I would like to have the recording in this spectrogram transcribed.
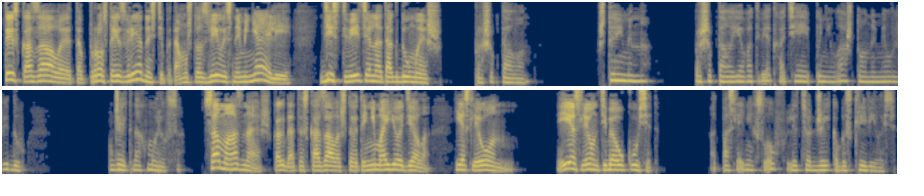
«Ты сказала это просто из вредности, потому что злилась на меня или действительно так думаешь?» — прошептал он. «Что именно?» — прошептала я в ответ, хотя и поняла, что он имел в виду. Джейк нахмурился. «Сама знаешь, когда ты сказала, что это не мое дело, если он... если он тебя укусит». От последних слов лицо Джейкоба скривилось.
